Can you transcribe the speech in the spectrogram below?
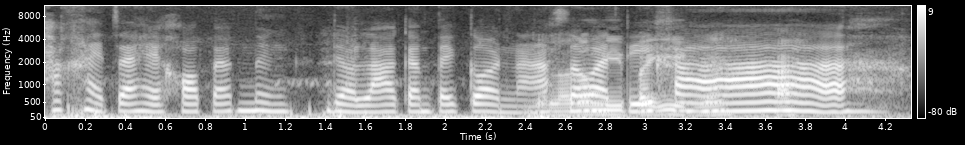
พักหายใจหายคอแป๊บหนึ่งเดี๋ยวลากันไปก่อนนะเดี๋ยวสเราวัสมีดีไปอีกค่นะไปะ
